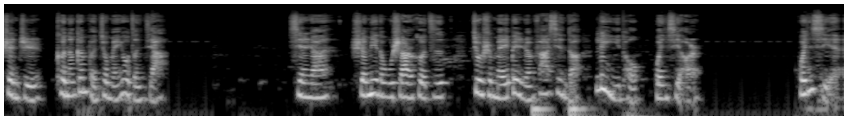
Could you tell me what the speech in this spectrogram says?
甚至可能根本就没有增加。显然，神秘的五十二赫兹就是没被人发现的另一头混血儿。混血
